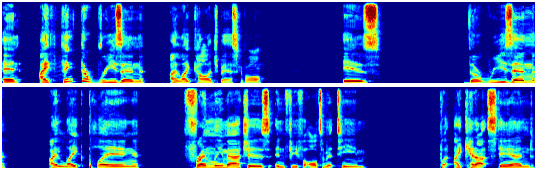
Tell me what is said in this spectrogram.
And I think the reason I like college basketball is the reason I like playing friendly matches in FIFA Ultimate Team, but I cannot stand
